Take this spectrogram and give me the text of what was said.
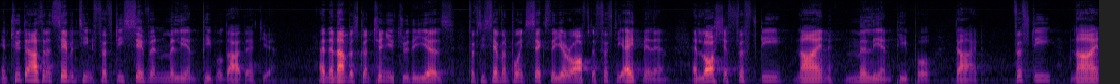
In 2017, 57 million people died that year. And the numbers continue through the years 57.6 the year after, 58 million. And last year, 59 million people died. 59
